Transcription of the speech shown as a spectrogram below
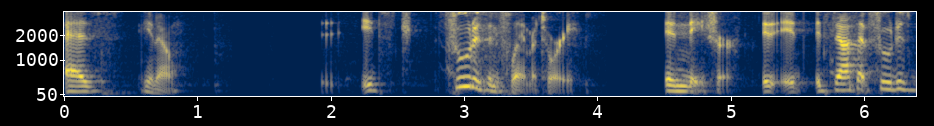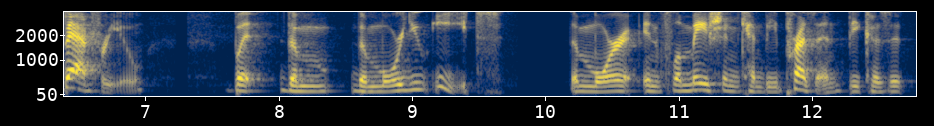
as you know, it's food is inflammatory in nature. It, it, it's not that food is bad for you, but the the more you eat, the more inflammation can be present because it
